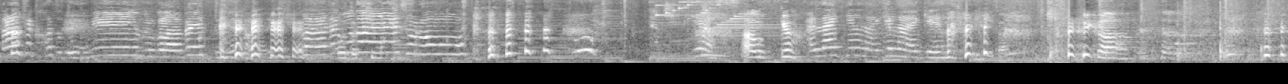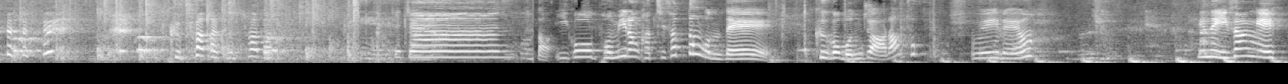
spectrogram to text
다른 책 가서 동해물과 배뜨고 바다보다의 서로. 아 웃겨. I like it like it like it 빨리 가. 급하다 급하다. 짜잔. 나 이거 범이랑 같이 샀던 건데 그거 뭔 줄 알아? 촉... 왜 이래요? 얘네 이상해.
